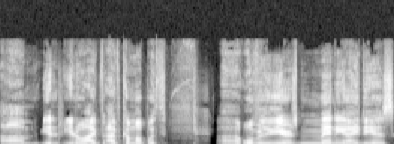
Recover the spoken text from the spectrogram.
Um, you you know, I've I've come up with uh, over the years many ideas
